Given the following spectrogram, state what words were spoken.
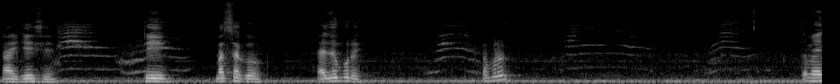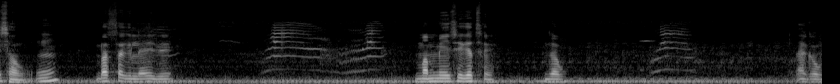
আই গেছে টি বাচ্চা কো যে উপরে উপরে তুমি এসাও হুম বাচ্চা গেলে এই যে মাম্মি এসে গেছে যাও এগাও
